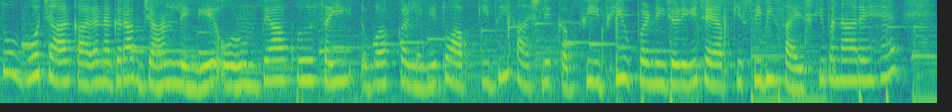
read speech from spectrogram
तो वो चार कारण अगर आप जान लेंगे और उन पर आप सही वर्क कर लेंगे तो आपकी भी कांचले कभी भी ऊपर नहीं चढ़ेगी, चाहे आप किसी भी साइज़ की बना रहे हैं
